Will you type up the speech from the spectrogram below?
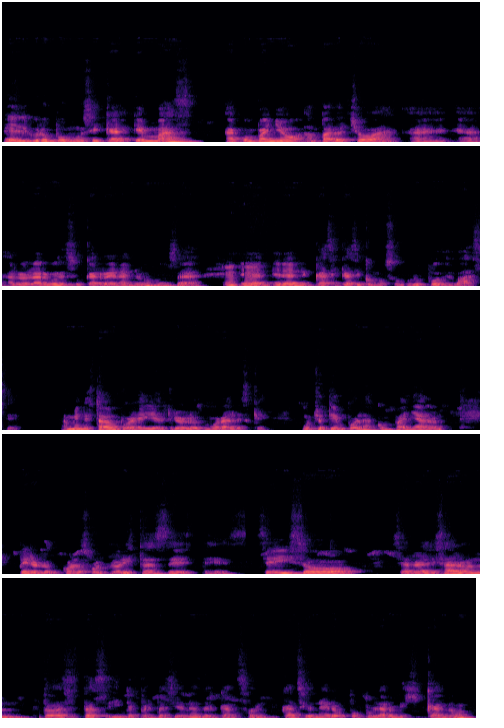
el grupo musical que más acompañó a Amparo Ochoa a, lo largo de su carrera, ¿no? O sea, eran, casi, casi como su grupo de base. También estaban por ahí el trío Los Morales que mucho tiempo la acompañaron, pero con los folcloristas este, se hizo se realizaron todas estas interpretaciones del cancionero popular mexicano,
